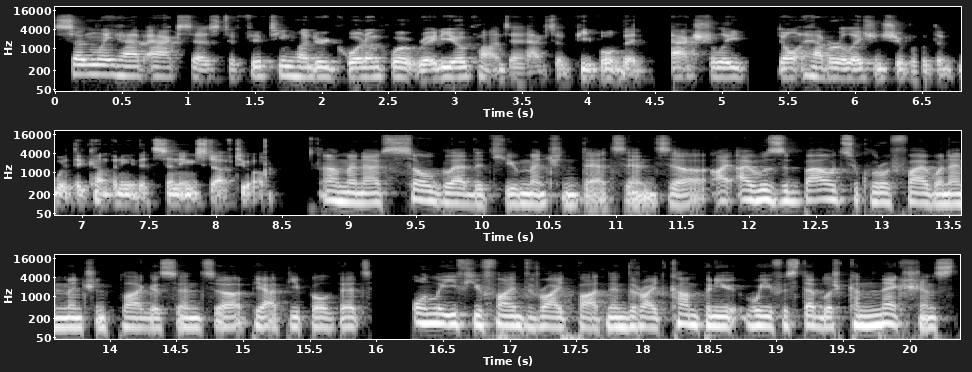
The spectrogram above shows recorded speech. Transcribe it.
suddenly have access to 1500 quote unquote radio contacts of people that actually don't have a relationship with the with the company that's sending stuff to them Oh man, I'm so glad that you mentioned that. And uh, I, I was about to clarify when I mentioned pluggers and uh, PR people that only if you find the right partner and the right company we've established connections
